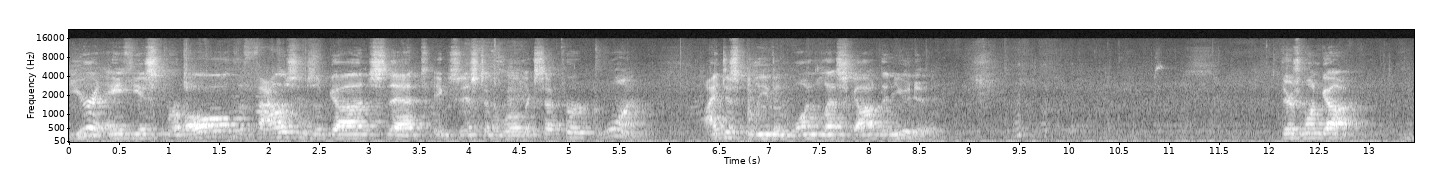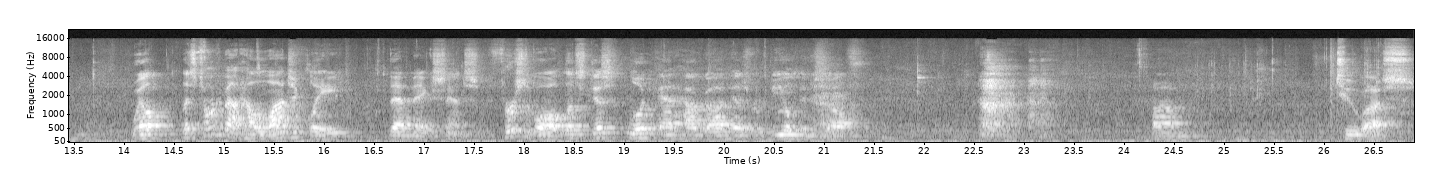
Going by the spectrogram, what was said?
"You're an atheist for all the thousands of gods that exist in the world, except for one. I just believe in one less God than you do." there's one God. Well, let's talk about how logically that makes sense. First of all, let's just look at how God has revealed himself um, to us.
